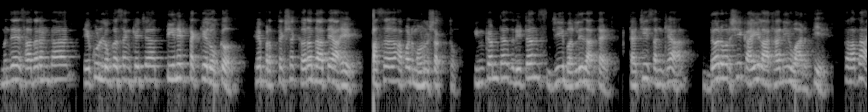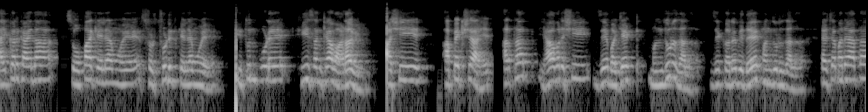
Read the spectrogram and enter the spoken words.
म्हणजे साधारणतः एकूण लोकसंख्येच्या तीन एक टक्के लोक हे प्रत्यक्ष करदाते आहेत असं आपण म्हणू शकतो. इन्कम टॅक्स रिटर्न्स जी भरली जात आहे त्याची संख्या दरवर्षी काही लाखांनी वाढतीये. तर आता आयकर कायदा सोपा केल्यामुळे सुटसुटीत केल्यामुळे इथून पुढे ही संख्या वाढावी अशी अपेक्षा आहे. अर्थात ह्या वर्षी जे बजेट मंजूर झालं जे कर विधेयक मंजूर झालं त्याच्यामध्ये आता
